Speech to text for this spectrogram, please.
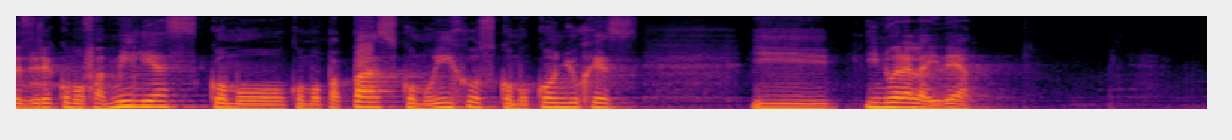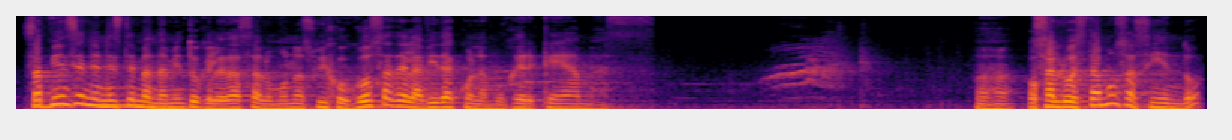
les diré? Como familias, como, como papás, como hijos, como cónyuges, y, y no era la idea. O sea, piensen en este mandamiento que le da Salomón a su hijo, goza de la vida con la mujer que amas. O sea, ¿lo estamos haciendo?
